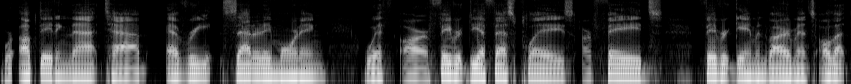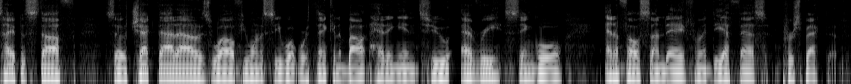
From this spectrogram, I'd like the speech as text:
we're updating that tab every Saturday morning with our favorite DFS plays, our fades, favorite game environments, all that type of stuff. So check that out as well if you want to see what we're thinking about heading into every single NFL Sunday from a DFS perspective.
